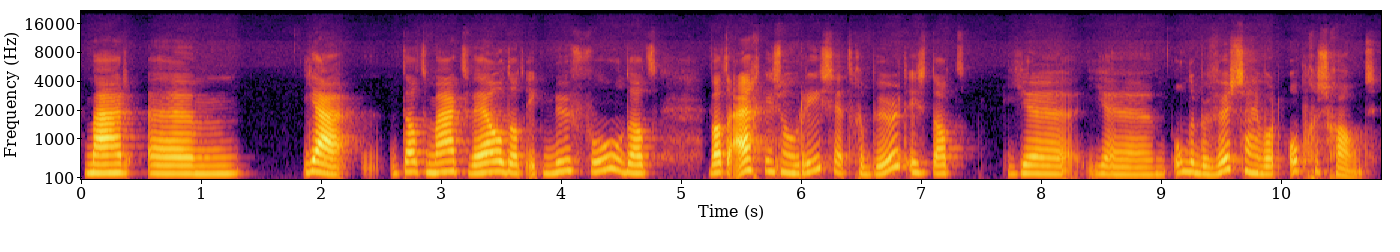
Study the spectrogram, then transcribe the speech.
Maar um, ja, dat maakt wel dat ik nu voel dat wat eigenlijk in zo'n reset gebeurt, is dat je, je onderbewustzijn wordt opgeschoond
